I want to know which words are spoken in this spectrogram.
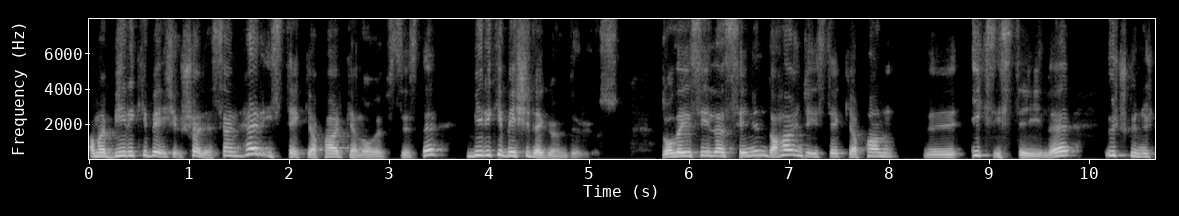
Ama 1, 2, 5 şöyle sen her istek yaparken o web sitesinde 1, 2, 5'i de gönderiyorsun. Dolayısıyla senin daha önce istek yapan e, X isteğiyle 3 gün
